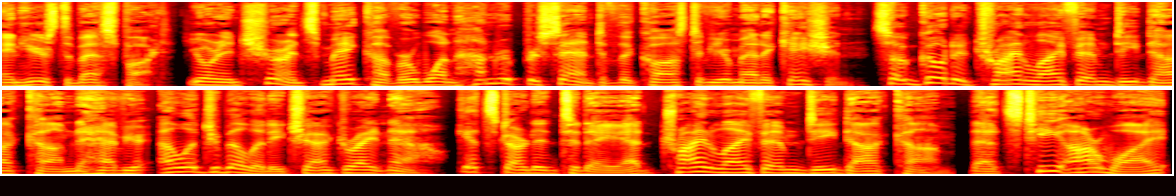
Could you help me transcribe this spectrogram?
And here's the best part your insurance may cover 100% of the cost of your medication. So go to trylifemd.com to have your eligibility checked right now. Get started today at trylifemd.com. That's T R Y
